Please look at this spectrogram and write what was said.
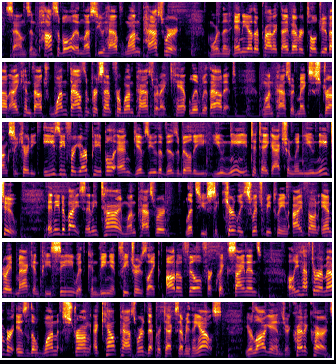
Sounds impossible unless you have 1Password. More than any other product I've ever told you about, I can vouch 1000% for 1Password. I can't live without it. 1Password makes strong security easy for your people and gives you the visibility you need to take action when you need to. Any device, anytime, 1Password lets you securely switch between iPhone, Android, Mac, and PC with convenient features like autofill for quick sign ins. All you have to remember is the one strong account password that protects everything else your logins, your credit cards,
